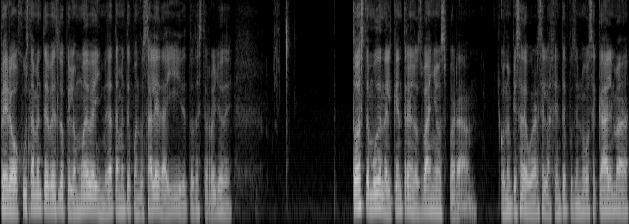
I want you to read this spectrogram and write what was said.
pero justamente ves lo que lo mueve inmediatamente cuando sale de ahí, de todo este rollo de... Todo este mood en el que entra en los baños para... Cuando empieza a devorarse la gente, pues de nuevo se calma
